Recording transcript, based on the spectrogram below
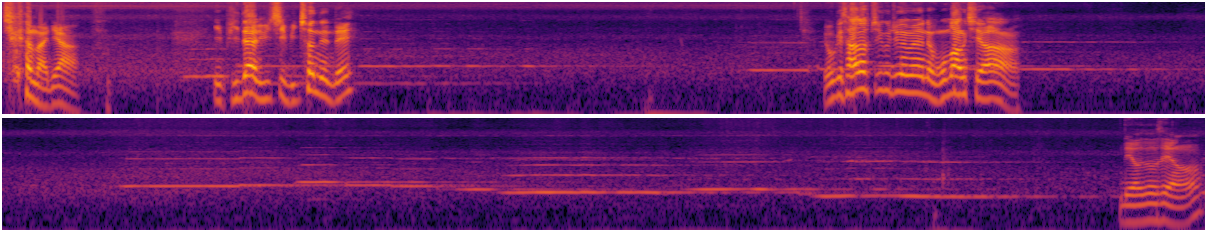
잠깐만야 이 비단 위치 미쳤는데? 여기 산업 지구 주면은 오망치야. 네, 어서오세요.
